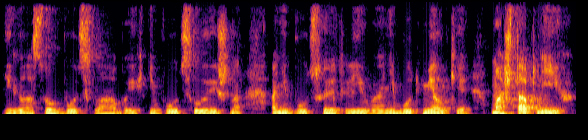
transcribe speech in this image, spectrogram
их голосов будет слабо, их не будет слышно, они будут суетливые, они будут мелкие. Масштаб не их.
